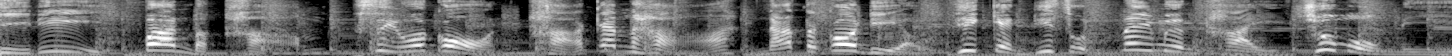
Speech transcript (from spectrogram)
ดีดีบ้านบักขาม ศิวกรถากันหานาตะก้อเดี่ยวที่เก่งที่สุดในเมืองไทย ชั่วโมงนี้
